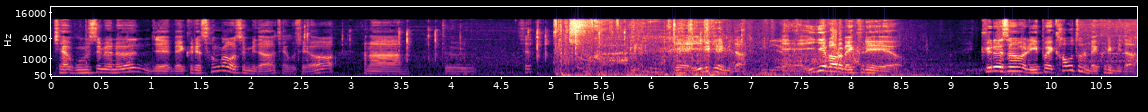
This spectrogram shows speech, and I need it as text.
제가 공을 쓰면은 이제 맥크리가 성광을 씁니다. 잘 보세요. 하나, 둘, 셋. 예 이렇게 됩니다. 예 이게 바로 맥크리예요. 그래서 리퍼의 카운터는 맥크리입니다.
